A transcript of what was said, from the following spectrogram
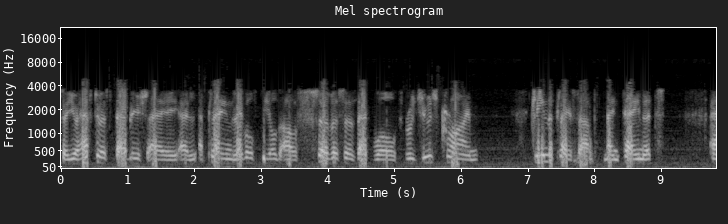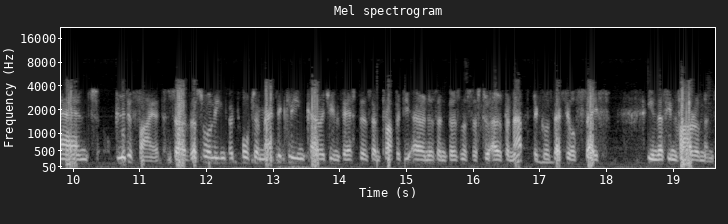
So you have to establish a, a, a plain level field of services that will reduce crime, clean the place up, maintain it, and beautify it. So this will in- automatically encourage investors and property owners and businesses to open up because mm-hmm. they feel safe in this environment.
